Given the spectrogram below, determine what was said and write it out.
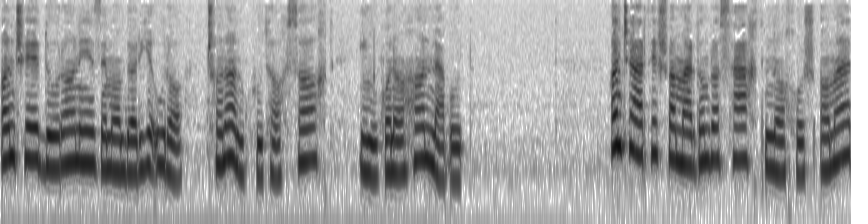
آنچه دوران زمامداری او را چنان کوتاه ساخت این گناهان نبود. آنچه ارتش و مردم را سخت ناخوش آمد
